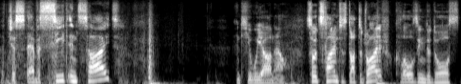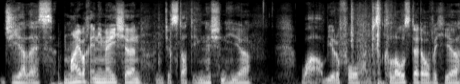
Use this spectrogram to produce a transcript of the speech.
Let's just have a seat inside and here we are now. So it's time to start the drive closing the doors gls maybach animation. Let me just start the ignition here. Wow beautiful. Just close that over here.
